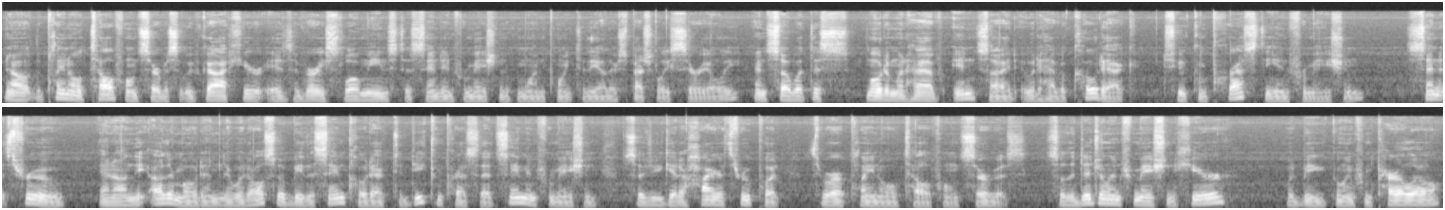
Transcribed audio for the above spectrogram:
Now, the plain old telephone service that we've got here is a very slow means to send information from one point to the other, especially serially. And so what this modem would have inside, it would have a codec to compress the information, send it through, and on the other modem there would also be the same codec to decompress that same information so you get a higher throughput through our plain old telephone service. So the digital information here would be going from parallel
